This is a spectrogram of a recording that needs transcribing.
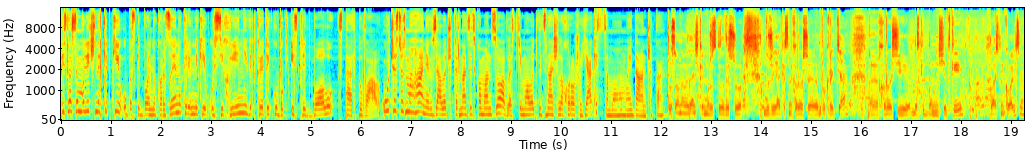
Після символічних кітків у баскетбольну корзину керівників усіх рівнів відкритий кубок із стрітболу стартував. Участь у змаганнях взяли 14 команд з області. Молодь відзначила хорошу якість самого майданчика. Стосовно майданчика можу сказати, що дуже якісне, хороше покриття, е, хороші баскетбольні щитки, класні кольця.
